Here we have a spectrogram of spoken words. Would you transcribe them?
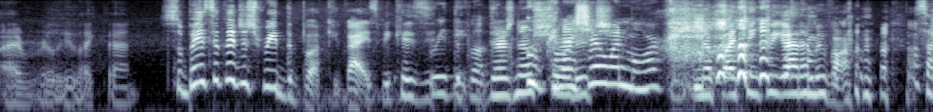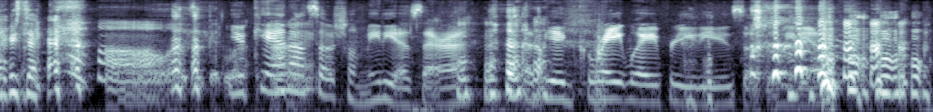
I really like that. So basically, just read the book, you guys, because read the book. There's no. Ooh, can I share one more? nope. I think we gotta move on. Sorry, Sarah. Oh, that's a good one. You can All on right. social media, Sarah. That'd be a great way for you to use social media.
